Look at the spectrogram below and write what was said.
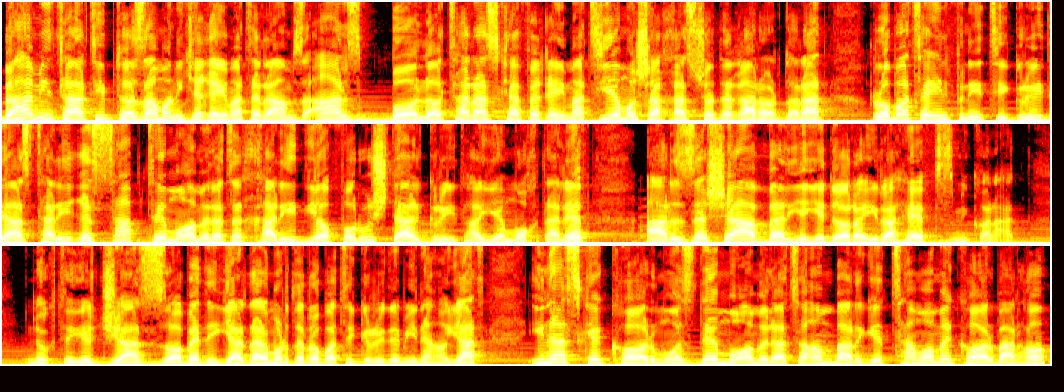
به همین ترتیب تا زمانی که قیمت رمز ارز بالاتر از کف قیمتی مشخص شده قرار دارد ربات اینفینیتی گرید از طریق ثبت معاملات خرید یا فروش در گریدهای مختلف ارزش اولیه دارایی را حفظ می کند. نکته جذاب دیگر در مورد ربات گرید بینهایت این است که کارمزد معاملات آن برای تمام کاربرها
